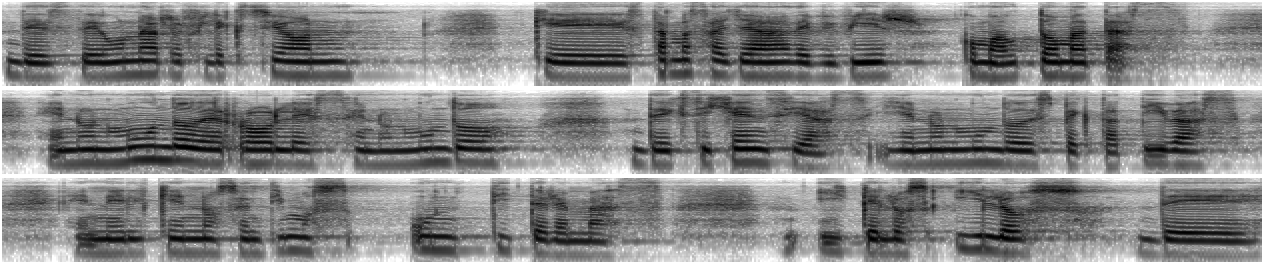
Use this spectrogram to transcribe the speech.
desde una reflexión que está más allá de vivir como autómatas en un mundo de roles, en un mundo de exigencias y en un mundo de expectativas en el que nos sentimos un títere más y que los hilos de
